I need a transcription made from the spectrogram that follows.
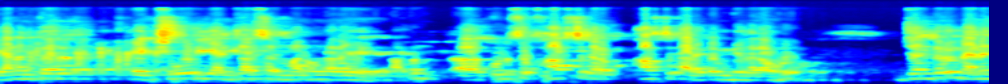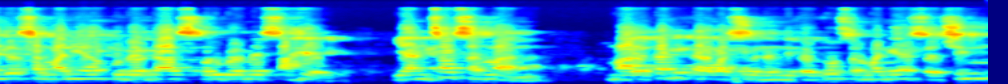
यानंतर एचओडी यांचा सन्मान होणार आहे. आपण थोडस फास्ट फास्ट कार्यक्रम घेणार आहोत. जनरल मॅनेजर सन्मान्य कुबेरदास परुगर्मे साहेब यांचा सन्मान मालकांनी करावाची विनंती करतो. सन्मान्य सचिन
